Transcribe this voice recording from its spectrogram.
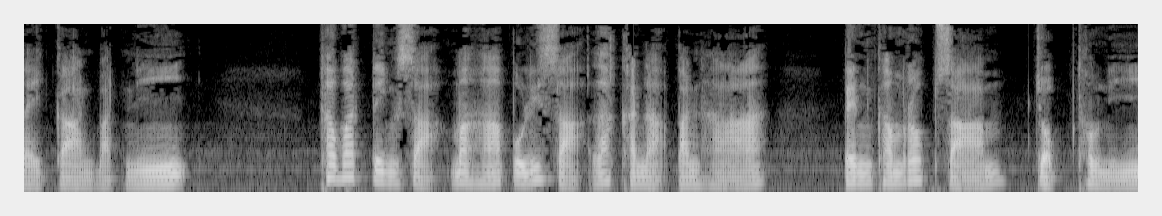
ในการบัดนี้ ทวัตติงสะมหาปุริสะลักษณะปัญหา เป็นคำรบสามจบเท่านี้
